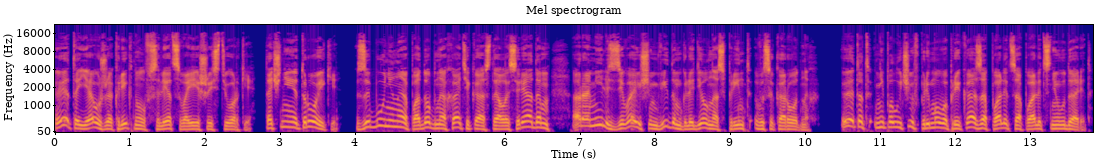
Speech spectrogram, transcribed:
Это я уже крикнул вслед своей шестерки, точнее тройки. Зыбунина, подобно Хатика, осталась рядом, а Рамиль с зевающим видом глядел на спринт высокородных. Этот, не получив прямого приказа, палец о палец не ударит.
